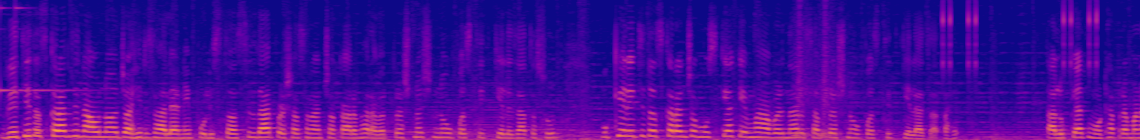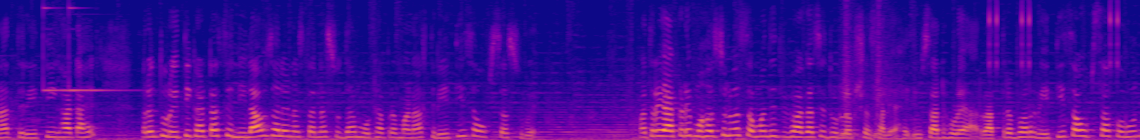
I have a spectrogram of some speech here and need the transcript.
रेती तस्करांचे नाव न जाहीर झाल्याने पोलीस तहसीलदार प्रशासनाच्या कारभारावर प्रश्नचिन्ह उपस्थित केले जात असून मुख्य रेती तस्करांच्या मुसक्या केव्हा आवडणार असा प्रश्न उपस्थित केला जात आहे. तालुक्यात मोठ्या प्रमाणात रेती घाट आहेत परंतु रेती घाटाचे लिलाव झाले नसताना सुद्धा मोठ्या प्रमाणात रेतीचा उपसा सुरू आहे. मात्र याकडे महसूल व संबंधित विभागाचे दुर्लक्ष झाले आहे. दिवसाढोळ्या रात्रभर रेतीचा उपसा करून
